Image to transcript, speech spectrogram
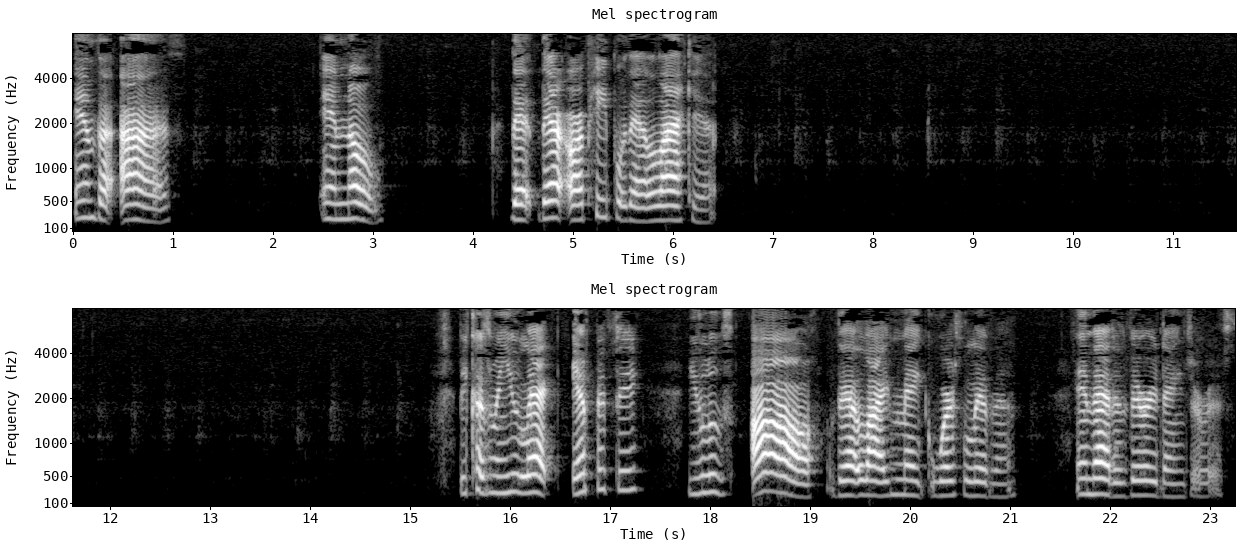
in the eyes and know that there are people that lack it. Because when you lack empathy, you lose all that life make worth living. And that is very dangerous.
